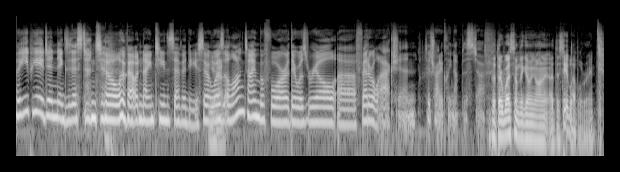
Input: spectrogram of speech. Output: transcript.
the EPA didn't exist until about 1970, so it yeah. was a long time before there was real uh, federal action to try to clean up this stuff. But there was something going on at the state level, right?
